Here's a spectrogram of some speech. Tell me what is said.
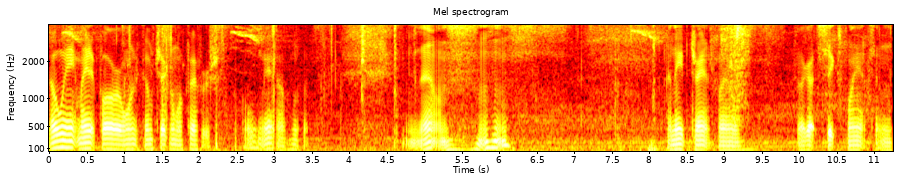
Oh, we ain't made it far. I wanted to come check on my peppers. Oh, yeah. Look. That one. Mm-hmm. I need to transplant them. So I got six plants in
